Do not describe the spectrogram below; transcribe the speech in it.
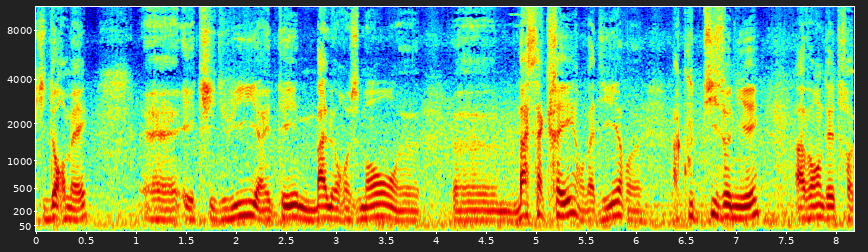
qui dormait et qui lui a été malheureusement massacré, on va dire, à coups de tisonnier avant d'être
